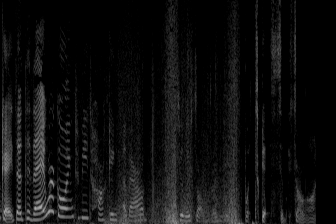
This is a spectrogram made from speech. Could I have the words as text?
Okay, so today we're going to be talking about silly songs. Let's get silly song on.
